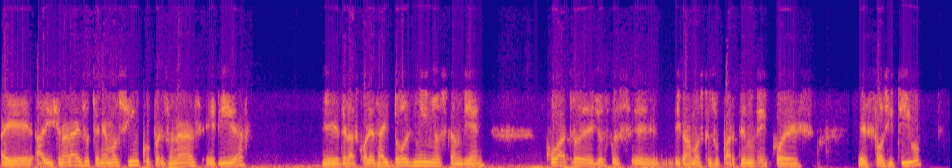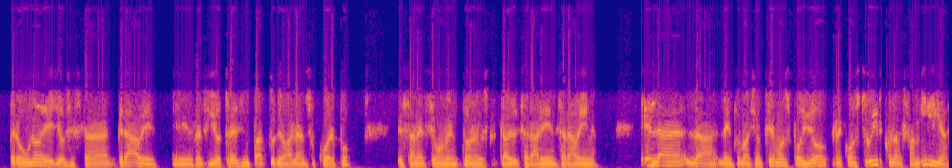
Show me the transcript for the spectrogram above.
Eh, adicional a eso tenemos cinco personas heridas, eh, de las cuales hay dos niños también. Cuatro de ellos, pues eh, digamos que su parte médico es, es positivo, pero uno de ellos está grave, eh, recibió tres impactos de bala en su cuerpo, está en este momento en el hospital del Sarare en Saravena. Es la, la, la información que hemos podido reconstruir con las familias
